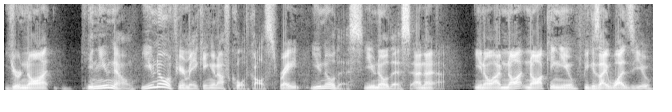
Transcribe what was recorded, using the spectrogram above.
you're not, and you know, you know if you're making enough cold calls, right? You know this, you know this. And I, you know, I'm not knocking you because I was you.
